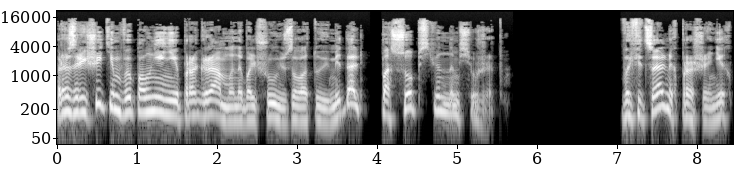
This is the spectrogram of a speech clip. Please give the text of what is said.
разрешить им выполнение программы на большую золотую медаль по собственным сюжетам. В официальных прошениях,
